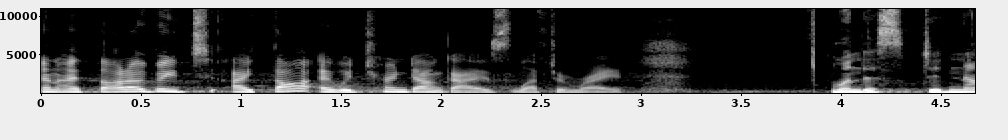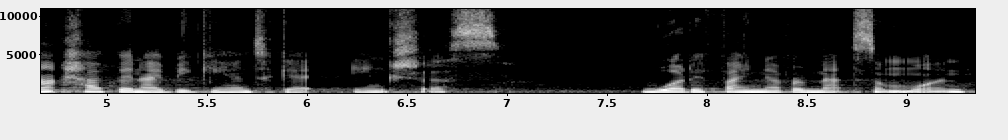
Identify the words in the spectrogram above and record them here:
and I thought I would, t- I thought I would turn down guys left and right. When this did not happen, I began to get anxious. What if I never met someone?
